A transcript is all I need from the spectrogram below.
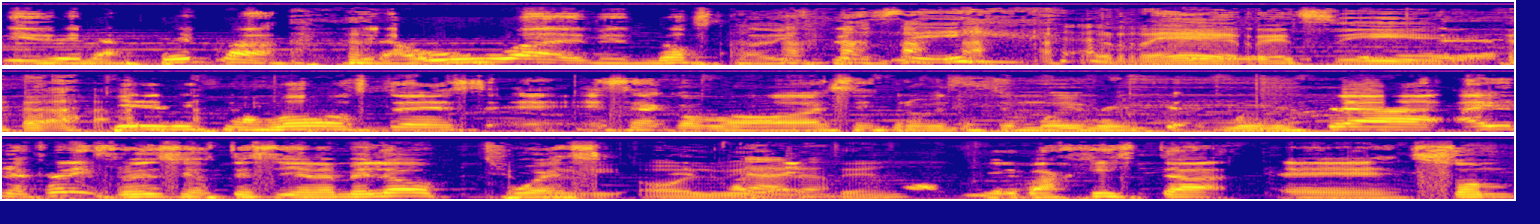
y de la cepa de la uva de Mendoza, ¿viste? Sí. Re, re, sí. Tienen esas voces, eh, esa como esa instrumentación muy, muy mezclada. Hay una clara influencia, usted señálamelo, pues Olvídate. y el bajista eh, son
